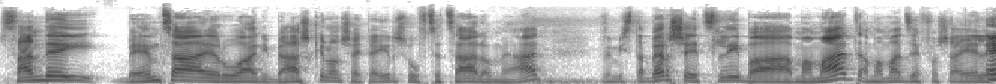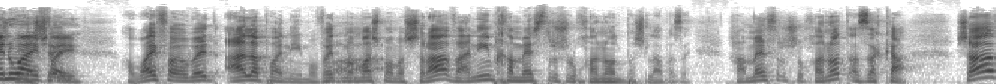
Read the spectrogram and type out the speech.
Sunday, באמצע האירוע, אני באשקלון, שהייתה עיר שהופצצה לא מעט, ומסתבר שאצלי בממ"ד, הממ"ד זה איפה שהילד אין וי-פיי. הווי-פיי עובד על הפנים, עובד וואו. ממש ממש רע, ואני עם 15 שולחנות בשלב הזה. 15 שולחנות, אזעקה. עכשיו,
